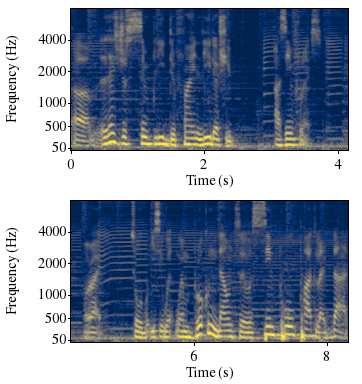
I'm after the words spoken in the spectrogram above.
um, let's just simply define leadership as influence. All right. So you see, when, broken down to a simple part like that,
